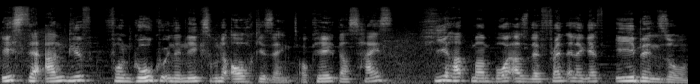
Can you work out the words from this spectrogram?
ist der Angriff von Goku in der nächsten Runde auch gesenkt. Okay, das heißt, hier hat mein Boy, also der Friend LRGF, ebenso.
